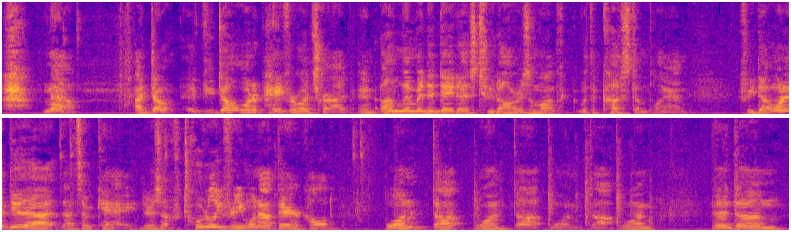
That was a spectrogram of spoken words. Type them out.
Now, I don't. If you don't want to pay for Windscribe, and unlimited data is two dollars a month with a custom plan. If you don't want to do that, that's okay. There's a totally free one out there called 1.1.1.1, and um,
